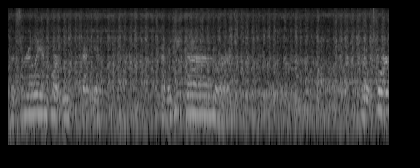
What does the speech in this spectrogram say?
So it's really important that you have a heat gun or little torch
